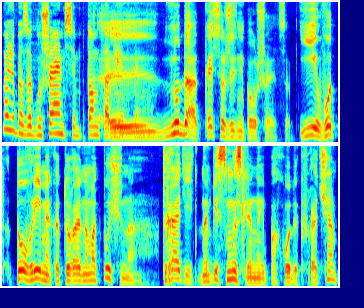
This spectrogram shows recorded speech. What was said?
Ну, либо заглушаем симптом таблетками. Э, ну да, качество жизни повышается. И вот то время, которое нам отпущено, тратить на бессмысленные походы к врачам,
